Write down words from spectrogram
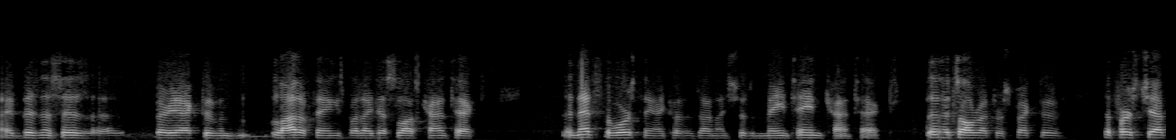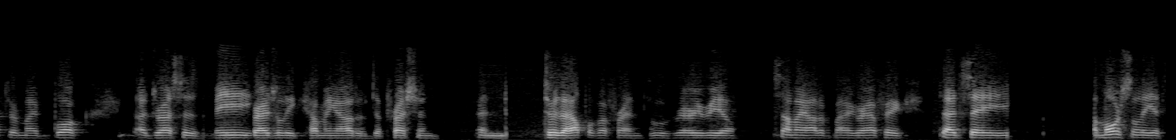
I had businesses, uh, very active in a lot of things, but I just lost contact. And that's the worst thing I could have done. I should have maintained contact. That's all retrospective. The first chapter of my book addresses me gradually coming out of depression and through the help of a friend who was very real. Semi autobiographic. I'd say emotionally it's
